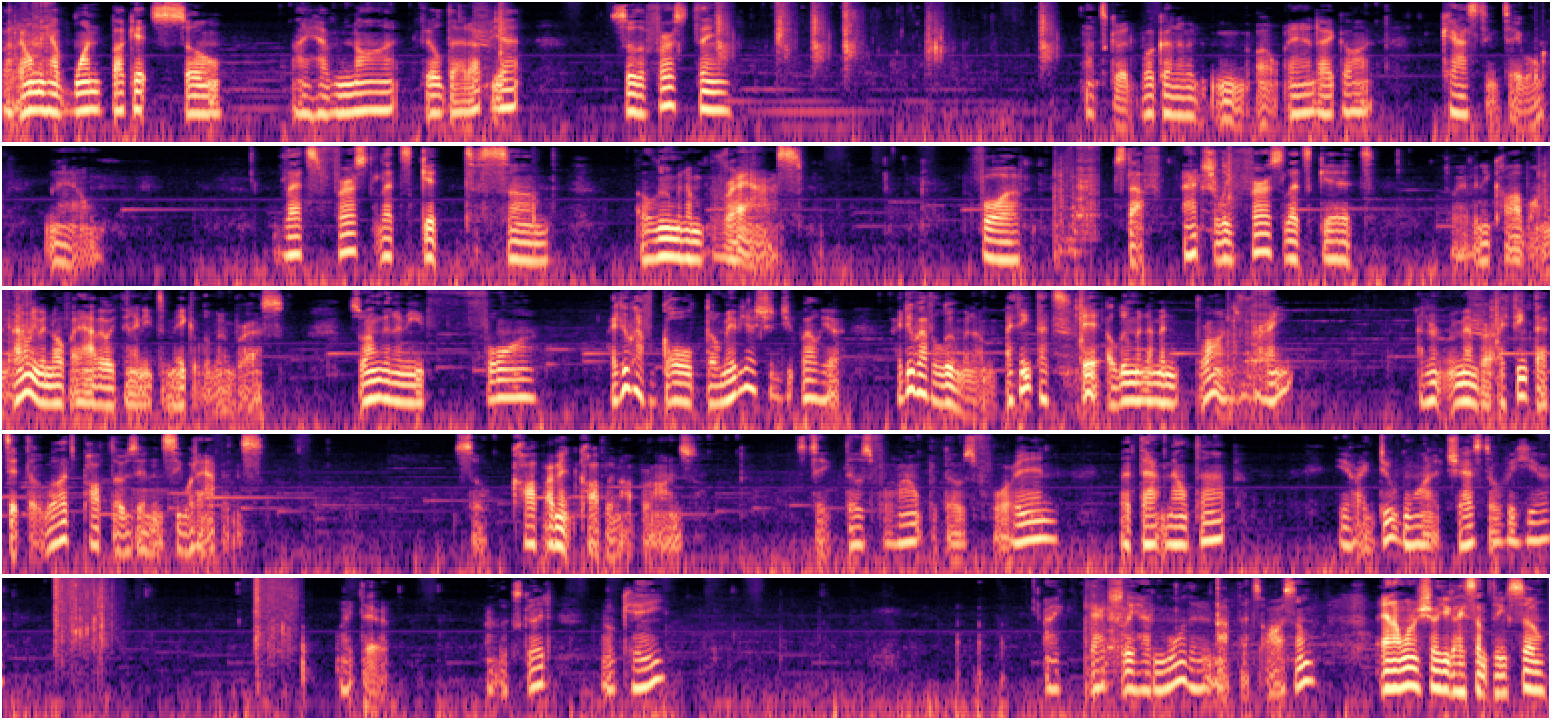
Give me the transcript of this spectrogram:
but I only have one bucket, so I have not filled that up yet. So the first thing... That's good. We're gonna... Oh, and I got casting table. Now, let's first let's get some aluminum brass for stuff. Actually, first let's get. Do I have any cob on me? I don't even know if I have everything I need to make aluminum brass. So I'm gonna need four. I do have gold though. Maybe I should. Well, here. I do have aluminum. I think that's it. Aluminum and bronze, right? I don't remember. I think that's it though. Well, let's pop those in and see what happens. So, copper, I meant copper, not bronze. Let's take those four out, put those four in, let that melt up. Here, I do want a chest over here. Right there. That looks good. Okay. I actually had more than enough. That's awesome. And I want to show you guys something. So,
